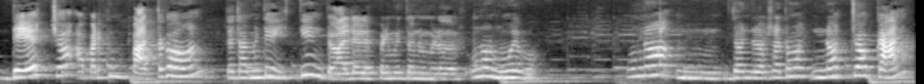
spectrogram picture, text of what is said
De hecho, aparece un patrón totalmente distinto al del experimento número 2, uno nuevo. Uno mm, donde los átomos no chocan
